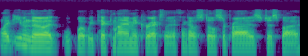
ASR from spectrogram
Like even though I, what we picked Miami correctly, I think I was still surprised just by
